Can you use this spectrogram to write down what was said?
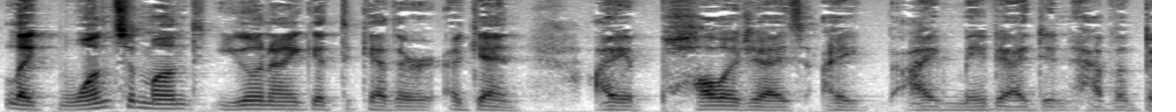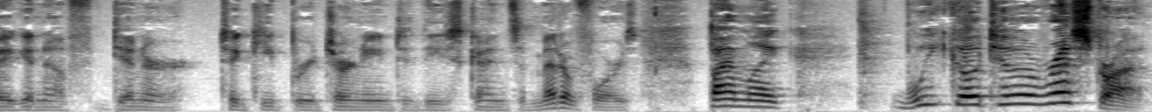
like once a month you and I get together again. I apologize. I I maybe I didn't have a big enough dinner to keep returning to these kinds of metaphors. But I'm like we go to a restaurant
